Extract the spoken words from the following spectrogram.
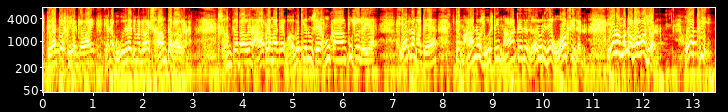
સ્ટ્રેટોસ્ફિયર કહેવાય, એને ગુજરાતીમાં કહેવાય સમતા ભાવરણ. સમતા ભાવરણ આપણા માટે અગત્યનું છે. શું કામ પૂછો જોઈએ. એટલા માટે કે માનવ સૃષ્ટિ માટે જે જરૂરી છે ઓક્સિજન. એનો મોટો ભાઈ ઓઝોન. ઓ થ્રી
